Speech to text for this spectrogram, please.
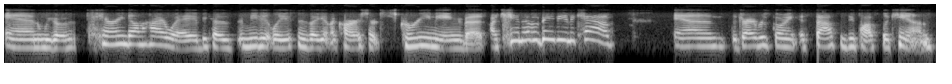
and we go tearing down the highway because immediately as soon as I get in the car, I start screaming that I can't have a baby in a cab. And the driver's going as fast as he possibly can.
